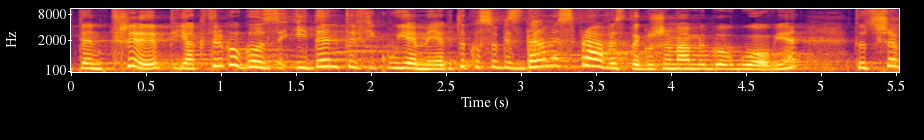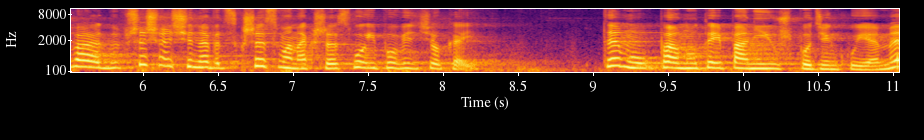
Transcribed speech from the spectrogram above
I ten tryb, jak tylko go zidentyfikujemy, jak tylko sobie zdamy sprawę z tego, że mamy go w głowie, to trzeba jakby przesiąść się nawet z krzesła na krzesło i powiedzieć, ok, temu panu, tej pani już podziękujemy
